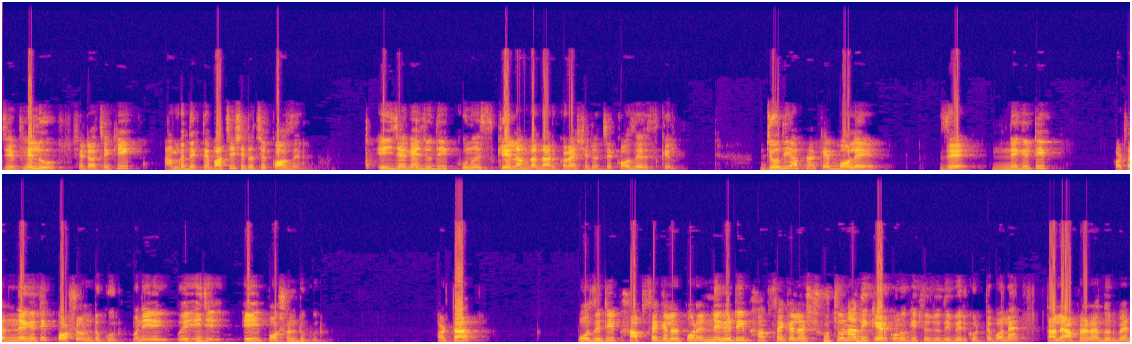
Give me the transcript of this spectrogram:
যে ভ্যালু সেটা হচ্ছে কি, আমরা দেখতে পাচ্ছি সেটা হচ্ছে কজের এই জায়গায় যদি কোনো স্কেল আমরা দাঁড় করাই, সেটা হচ্ছে কজের স্কেল যদি আপনাকে বলে যে নেগেটিভ অর্থাৎ নেগেটিভ পর্শনটুকুর মানে এই যে এই পর্শনটুকুর অর্থাৎ পজিটিভ হাফ সাইকেলের পরে নেগেটিভ হাফ সাইকেলের সূচনা দিকের কোনো কিছু যদি বের করতে বলে, তাহলে আপনারা ধরবেন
